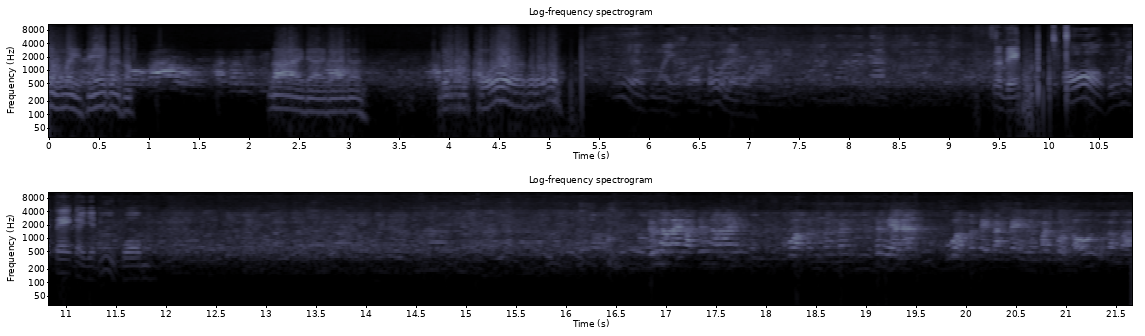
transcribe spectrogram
ยังไม่เซกครับข้าวอันเป็นสิ่งได้ได้ได้ได้เดี๋ยวโอ้โหเฮ้ยไม่ออโต้เลยว่ะแสดงโอ้เพิ่งไม่แตกกันอย่างนี้ผมถึงอะไรกับถึงอะไรหัวมันมันมันถึงเนี่ยนะหัวมันเป็นการแป้งมันกดเขาอยู่กับว่า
